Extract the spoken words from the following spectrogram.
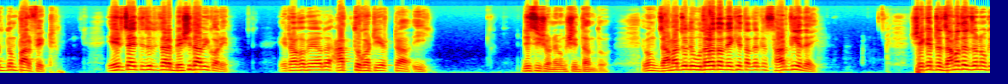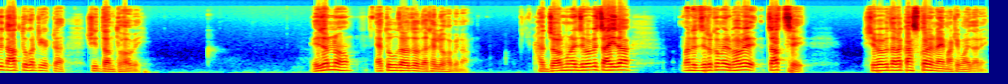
একদম পারফেক্ট এর চাইতে যদি তারা বেশি দাবি করে, এটা হবে হলো আত্মঘাতী একটা ই ডিসিশন এবং সিদ্ধান্ত। এবং জামাত যদি উদারতা দেখে তাদেরকে ছাড় দিয়ে দেয়, সেক্ষেত্রে জামাতের জন্য কিন্তু আত্মঘাতী একটা সিদ্ধান্ত হবে। এজন্য এত উদারতা দেখালেও হবে না। আর জন্মনায় যেভাবে চাহিদা মানে যেরকম যেরকমেরভাবে চাচ্ছে, সেভাবে তারা কাজ করে নাই মাঠে ময়দানে।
